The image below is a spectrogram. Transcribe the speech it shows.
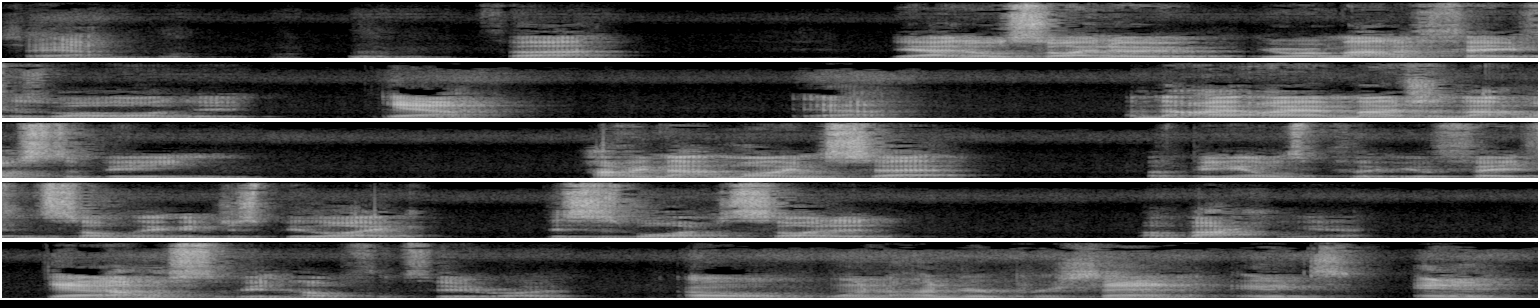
So yeah. Fair. Yeah, and also I know you're a man of faith as well, aren't you? Yeah, yeah. And I, I imagine that must have been having that mindset of being able to put your faith in something and just be like, "This is what I've decided. I'm backing it." Yeah, that must have been helpful too, right? Oh, Oh, one hundred percent. It's in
